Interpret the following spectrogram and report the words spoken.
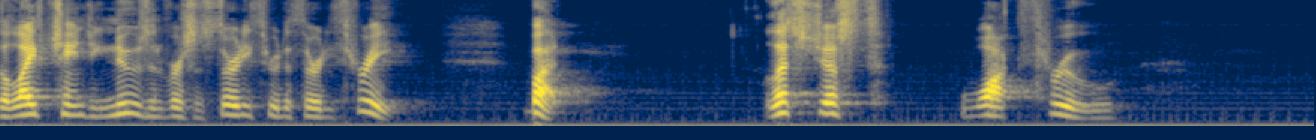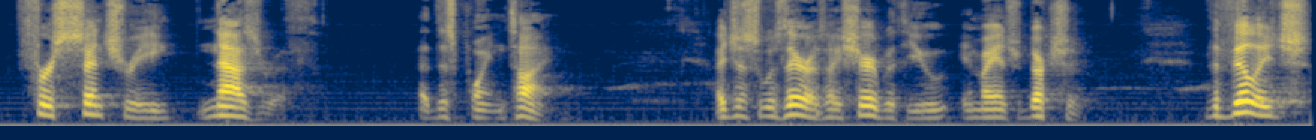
the life changing news in verses 30 through to 33. But let's just walk through first century Nazareth at this point in time. I just was there as I shared with you in my introduction. The village,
